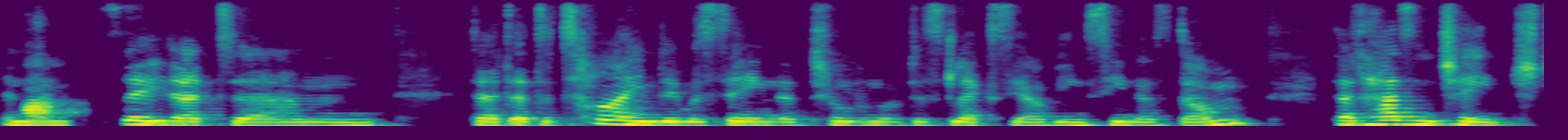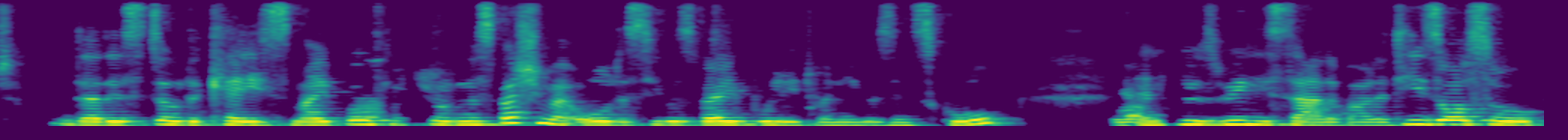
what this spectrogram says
And ah. say that um, that at the time they were saying that children with dyslexia are being seen as dumb. That hasn't changed. That is still the case. My both my children, especially my oldest, he was very bullied when he was in school. Yeah. And he was really sad about it. He's also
